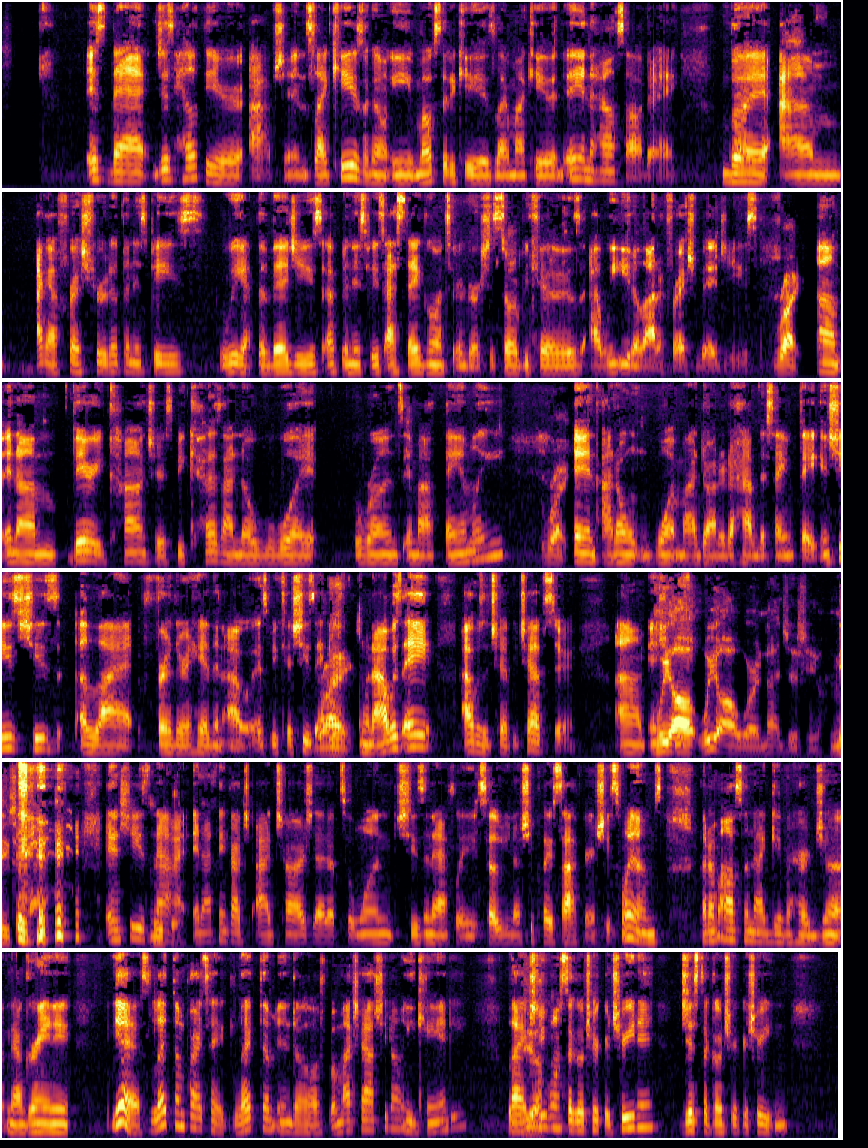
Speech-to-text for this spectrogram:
It's that just healthier options. Like kids are gonna eat. Most of the kids, like my kid, they in the house all day. But right. um, I got fresh fruit up in this piece we got the veggies up in this piece. I stay going to the grocery store because I, we eat a lot of fresh veggies. Right. Um, and I'm very conscious because I know what runs in my family. Right. And I don't want my daughter to have the same fate. And she's she's a lot further ahead than I was because she's right. eight. When I was eight, I was a chubby chubster. Um, we she, all we all were, not just you. Me too. and she's Me not. Too. And I think I I charge that up to one. She's an athlete, so you know she plays soccer and she swims. But I'm also not giving her junk. Now, granted, yes, let them partake, let them indulge. But my child, she don't eat candy. Like yeah. she wants to go trick or treating just to go trick or treating.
